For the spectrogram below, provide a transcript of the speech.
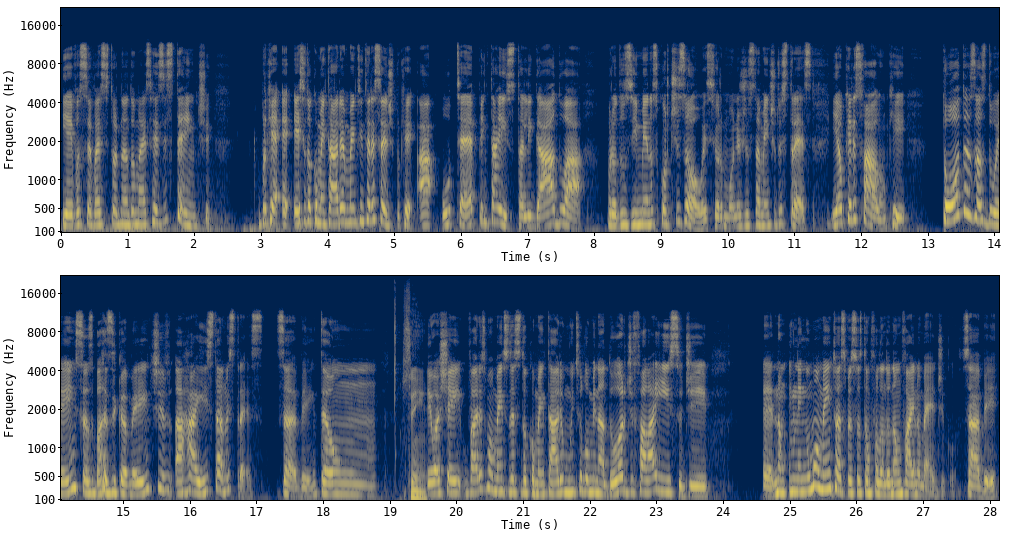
e aí você vai se tornando mais resistente. Porque é, esse documentário é muito interessante, porque a, o tapping tá isso, tá ligado a produzir menos cortisol, esse hormônio justamente do estresse. E é o que eles falam, que todas as doenças, basicamente, a raiz está no estresse sabe? Então. Sim. Eu achei vários momentos desse documentário muito iluminador de falar isso, de. É, não, em nenhum momento as pessoas estão falando não vai no médico, sabe?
